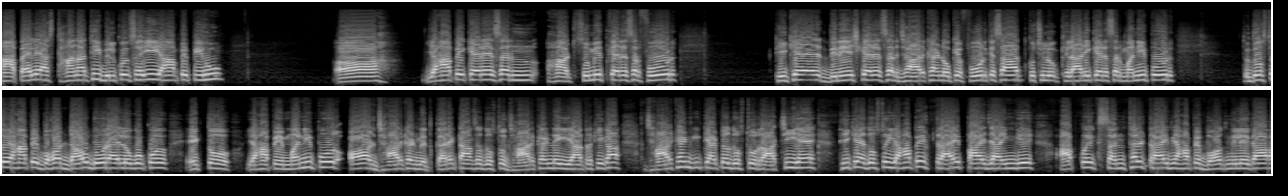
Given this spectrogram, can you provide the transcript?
हाँ पहले अस्थाना थी, बिल्कुल सही, यहाँ पे पीहू। यहाँ पे कह रहे हैं सर हाँ सुमित कह रहे सर फोर। ठीक है, दिनेश कह रहे सर झारखंड, ओके, फोर के साथ। कुछ लोग खिलाड़ी कह रहे सर मणिपुर। तो दोस्तों, यहाँ पे बहुत डाउट हो रहा है लोगों को। एक तो यहाँ पे मणिपुर और झारखंड में करेक्ट आंसर दोस्तों, झारखंड है याद रखिएगा। झारखंड की कैपिटल दोस्तों, रांची है, ठीक है? दोस्तों, यहाँ पे ट्राइब पाए जाएँगे। आपको एक संथल ट्राइब यहाँ पे बहुत मिलेगा।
